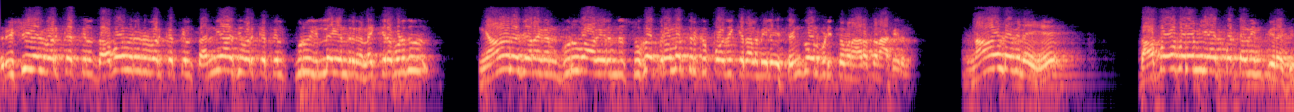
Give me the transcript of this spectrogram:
ரிஷிகள் வர்க்கத்தில் தபோதரர்கள் வர்க்கத்தில் சன்னியாசி வர்க்கத்தில் குரு இல்லை என்று நினைக்கிற பொழுது ஞான ஜனகன் குருவாக இருந்து சுக பிரம்மத்திற்கு போதிக்கிற நிலையிலே செங்கோல் பிடித்தவன் அரசனாக இருந்தான். நாளடைவிலேயே தபோபலம் ஏற்பட்டதின் பிறகு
